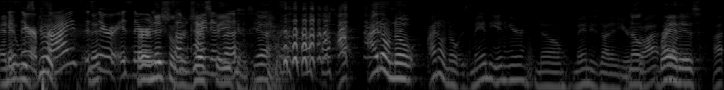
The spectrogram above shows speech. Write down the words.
And is it there was a good. prize? Is That- there is Her there initials some are kind Jessica of a, Eakins. Yeah. I, I don't know. I don't know. Is Mandy in here? No, Mandy's not in here. No, so I, Brad I, is. I, I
